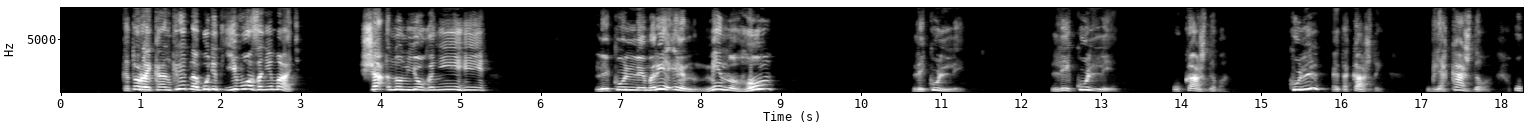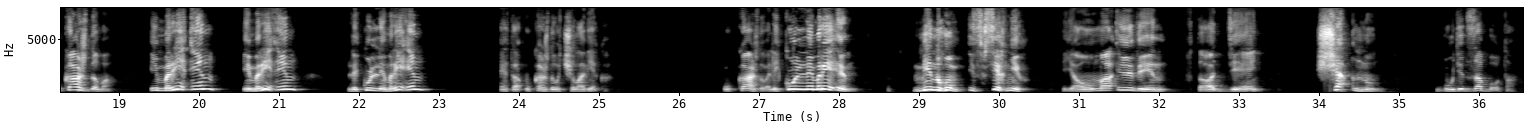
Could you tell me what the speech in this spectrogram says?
которая конкретно будет его занимать. Ша'нун югнихи ликулли мриин минхум Ликулли. Ликулли. У каждого. Куль – это каждый. Для каждого. У каждого. Имриин. Имриин. Ликулли мриин. Это у каждого человека. У каждого. Ликулли мриин. Минхум. Из всех них. Яума идин. В тот день. Ща нун Будет забота.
